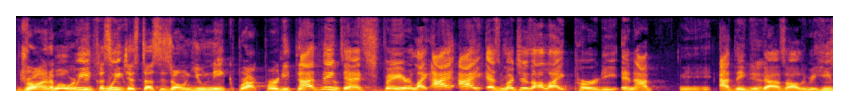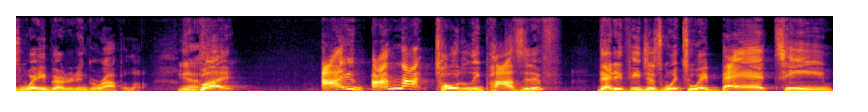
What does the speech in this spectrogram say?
drawing a Well, portrait because he just does his own unique Brock Purdy thing. I think that's fair. Like I, I as much as I like Purdy, and I, I think you guys all agree, he's way better than Garoppolo. Yes. But I, I'm not totally positive that if he just went to a bad team,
